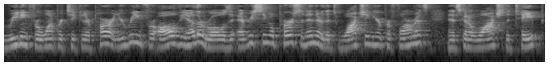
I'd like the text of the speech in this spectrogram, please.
reading for one particular part, you're reading for all the other roles every single person in there that's watching your performance and it's going to watch the tape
